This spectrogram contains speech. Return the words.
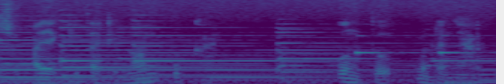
supaya kita dimampukan untuk mendengarkan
